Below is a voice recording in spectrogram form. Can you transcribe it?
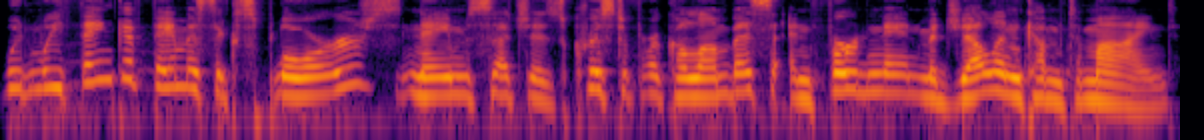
When we think of famous explorers, names such as Christopher Columbus and Ferdinand Magellan come to mind.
